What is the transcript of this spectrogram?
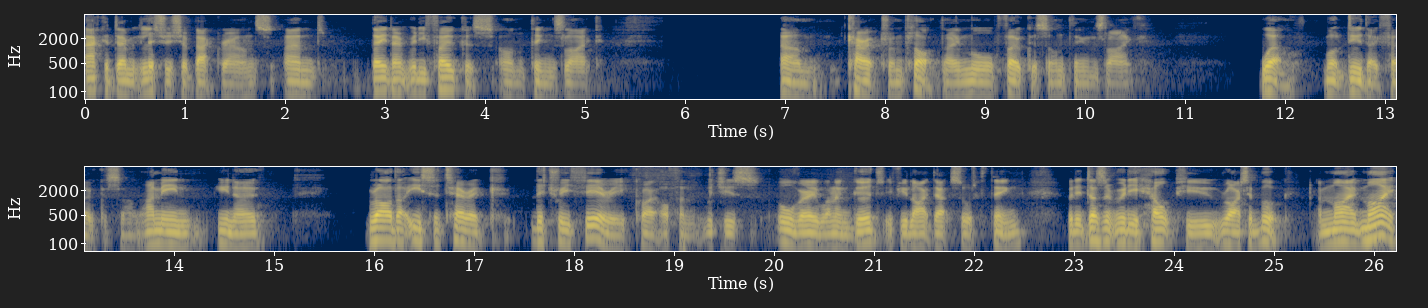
academic literature backgrounds, and they don't really focus on things like um, character and plot. They more focus on things like, well, what do they focus on? I mean, you know, rather esoteric literary theory quite often, which is all very well and good if you like that sort of thing, but it doesn't really help you write a book. And my my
